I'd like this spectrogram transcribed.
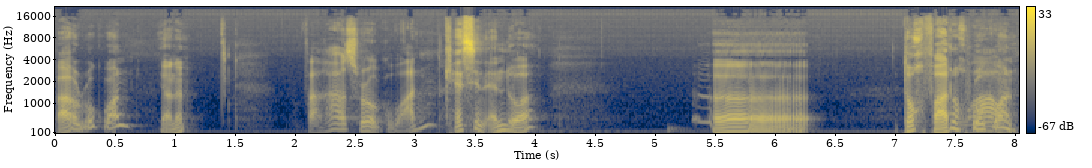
War er Rogue One? Ja, ne? War er aus Rogue One? Cassian Endor? Äh, doch, war doch Rogue Wow. One.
